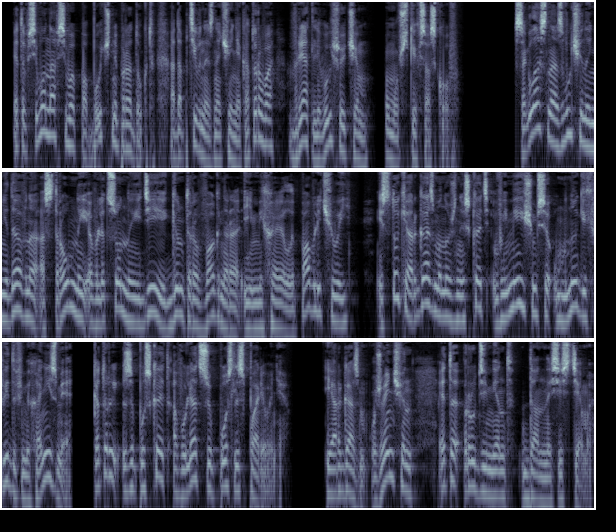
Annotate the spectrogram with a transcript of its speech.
– это всего-навсего побочный продукт, адаптивное значение которого вряд ли выше, чем у мужских сосков. Согласно озвученной недавно остроумной эволюционной идее Гюнтера Вагнера и Михаилы Павличевой, истоки оргазма нужно искать в имеющемся у многих видов механизме, который запускает овуляцию после спаривания. И оргазм у женщин – это рудимент данной системы.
